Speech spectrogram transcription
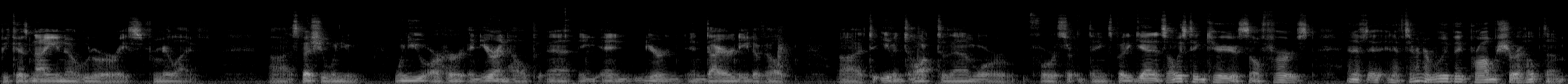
because now you know who to erase from your life, uh, especially when you when you are hurt and you're in help and, and you're in dire need of help uh, to even talk to them or for certain things. But again, it's always taking care of yourself first. And if, and if they're in a really big problem, sure, help them.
